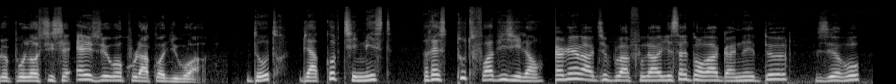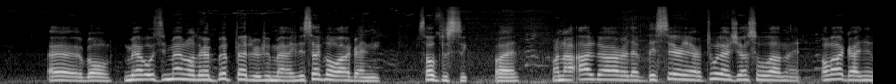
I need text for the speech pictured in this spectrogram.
le pronostic, c'est 1-0 pour la Côte d'Ivoire. D'autres, bien qu'optimistes, restent toutefois vigilants. Rien à dire pour la finale. J'essaie qu'on va gagner 2-0. Euh, bon, mais aussi même, on est un peu perdu, mais j'essaie qu'on va gagner. Ouais. On a Alder, le Visser, tous les jeux sont là, mais on va gagner.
